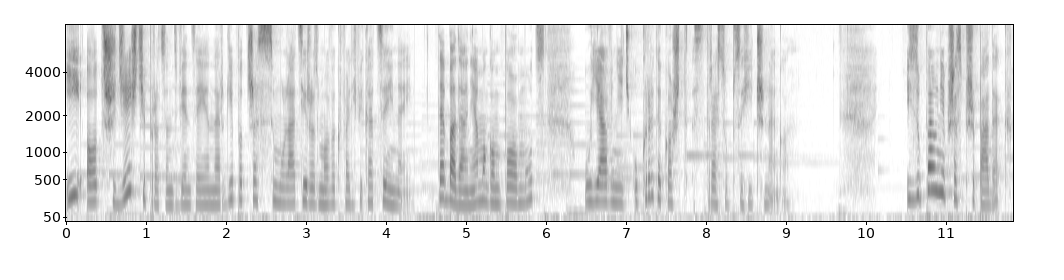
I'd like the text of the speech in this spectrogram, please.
i o 30% więcej energii podczas symulacji rozmowy kwalifikacyjnej. Te badania mogą pomóc ujawnić ukryty koszt stresu psychicznego. I zupełnie przez przypadek,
